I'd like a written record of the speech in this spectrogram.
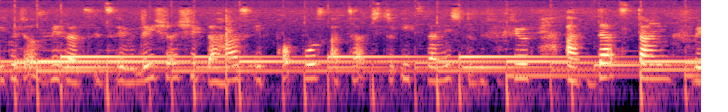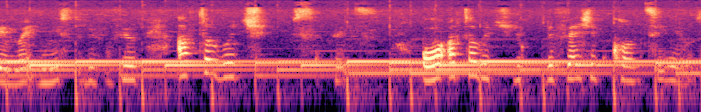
It could just be that it's a relationship that has a purpose attached to it that needs to be fulfilled at that time frame where it needs to be fulfilled, after which you separate, or after which you, the friendship continues.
